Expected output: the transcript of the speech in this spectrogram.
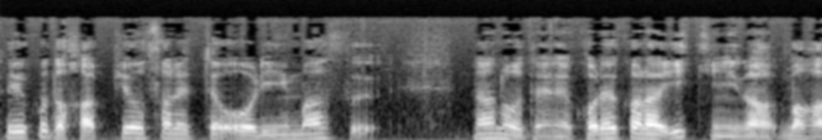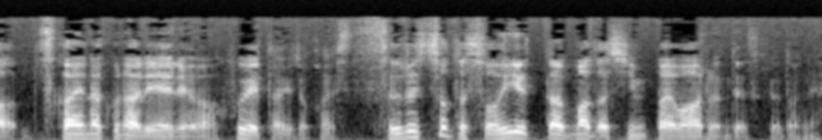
ということを発表されております。なのでね、これから一気にな、まあ、使えなくなるエリアが増えたりとかする、ちょっとそういったまだ心配はあるんですけどね。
